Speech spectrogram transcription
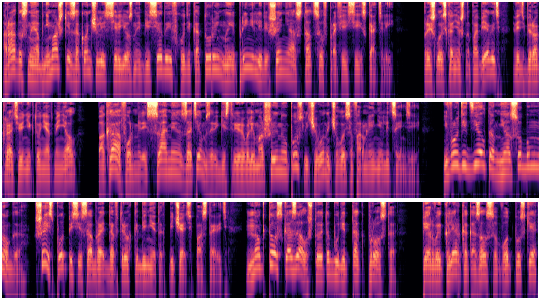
Радостные обнимашки закончились серьезной беседой, в ходе которой мы приняли решение остаться в профессии искателей. Пришлось, конечно, побегать, ведь бюрократию никто не отменял. Пока оформились сами, затем зарегистрировали машину, после чего началось оформление лицензии. И вроде дел там не особо много. Шесть подписей собрать, да в трех кабинетах печать поставить. Но кто сказал, что это будет так просто? Первый клерк оказался в отпуске,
